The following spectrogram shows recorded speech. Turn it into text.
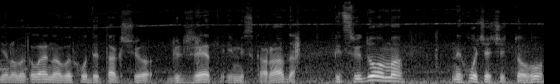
Ніна Миколаївна виходить так, що бюджет і міська рада підсвідомо, не хочучи того,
